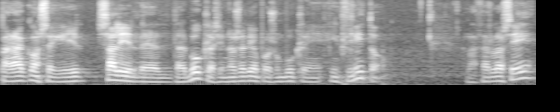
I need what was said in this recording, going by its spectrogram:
para conseguir salir del, del, bucle, si no sería pues un bucle infinito. Al hacerlo así,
